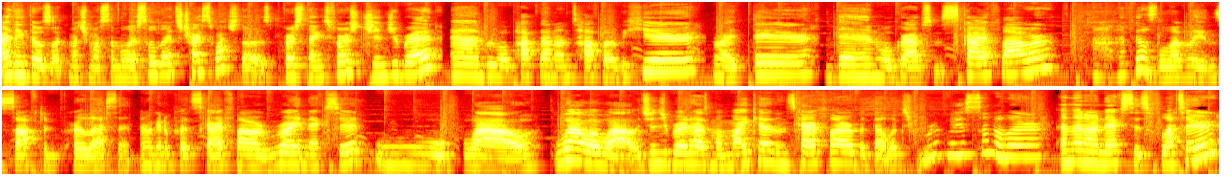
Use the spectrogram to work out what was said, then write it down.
I think those look much more similar, so let's try swatch those. First things first, gingerbread, and we will pop that on top over here, right there. Then we'll grab some Skyflower. Oh, ah, that feels lovely and soft and pearlescent. And we're gonna put Skyflower right next to it. Wow. Wow, wow, wow. Gingerbread has more mica than Skyflower, but that looks really similar. And then our next is Flutter,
